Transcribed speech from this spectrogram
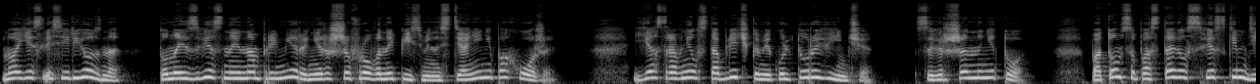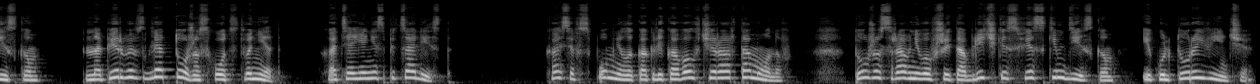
Ну а если серьезно, то на известные нам примеры нерасшифрованной письменности они не похожи. Я сравнил с табличками культуры Винчи. Совершенно не то. Потом сопоставил с фесским диском. На первый взгляд тоже сходства нет, хотя я не специалист. Кася вспомнила, как ликовал вчера Артамонов, тоже сравнивавший таблички с фесским диском и культурой Винчи.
